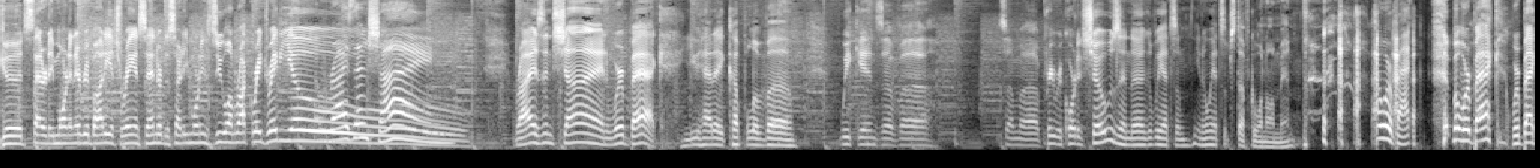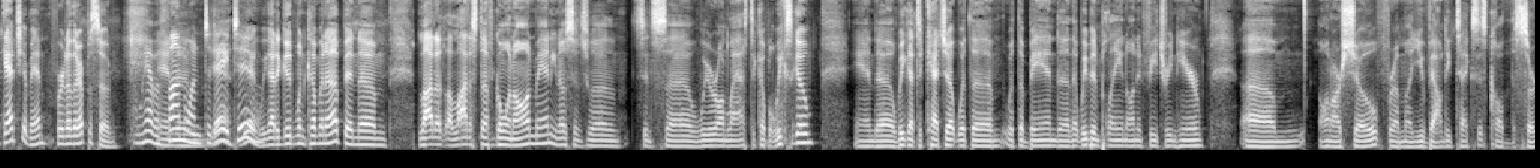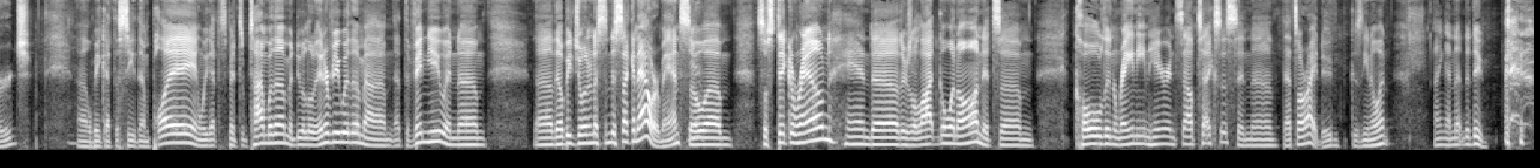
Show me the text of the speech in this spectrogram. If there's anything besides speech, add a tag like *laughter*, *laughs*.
Good Saturday morning, everybody. It's Ray and Sandra, the Saturday Morning Zoo on Rock Rage Radio. Rise and shine. Rise and shine. We're back. You had a couple of uh, weekends of uh, some uh, pre-recorded shows, and uh, we had some, you know, we had some stuff going on, man. Oh, we're back. *laughs* but we're back. We're back at you, man, for another episode. We have a And, fun um, one today yeah, too. Yeah, we got a good one coming up, and um, a lot of a lot of stuff going on, man. You know, since uh, since uh, we were on last a couple of weeks ago, and uh, we got to catch up with the with the band uh, that we've been playing on and featuring here um, on our show from uh, Uvalde, Texas, called The Surge. Uh, we got to see them play, and we got to spend some time with them and do a little interview with them um, at the venue, and. Um, uh, they'll be joining us in the second hour, man. So um, so stick around, and uh, there's a lot going on. It's um, cold and raining here in South Texas, and uh, that's all right, dude. Because you know what, I ain't got nothing to do.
